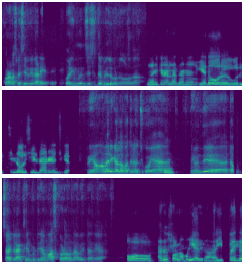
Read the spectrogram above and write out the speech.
கொரோனா ஸ்பெசிபிக்கா கிடையாது. ஒரு இம்யூன் சிஸ்டத்தை பில்டு பண்ணும் அவ்வளவுதான். வரைக்கும் நல்லதானே. ஏதோ ஒரு ஒரு சின்ன ஒரு ஷீல்டானு வச்சுக்க. இப்படி அமெரிக்கால பாத்தீங்கன்னா வச்சுக்கோயேன். நீ வந்து டபுள் ஷாட் வேக்சின் போட்டீங்கன்னா மாஸ்க் போட வேண்டாம் அப்படின்ட்டாங்க. ஓ அதுவும் சொல்ல முடியாதுடா. இப்ப இந்த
